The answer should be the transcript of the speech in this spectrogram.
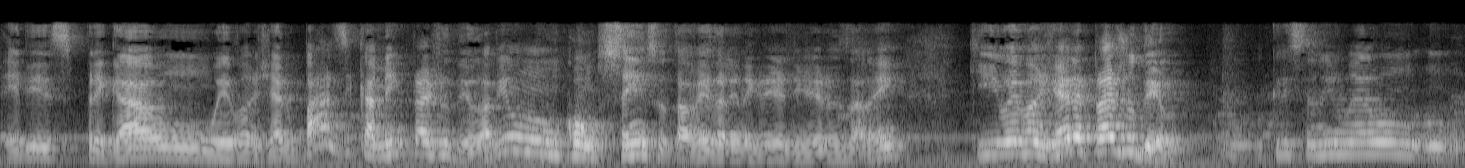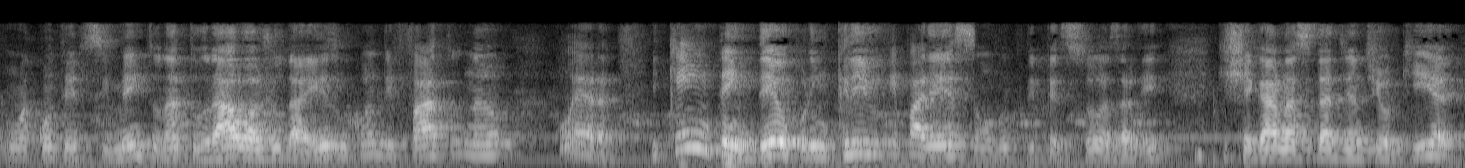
eles pregavam o evangelho basicamente para judeus. Havia um consenso, talvez, ali na igreja de Jerusalém, que o evangelho é para judeu. O cristianismo era um, um, um acontecimento natural ao judaísmo, quando de fato não não era. E quem entendeu, por incrível que pareça, um grupo de pessoas ali que chegaram na cidade de Antioquia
